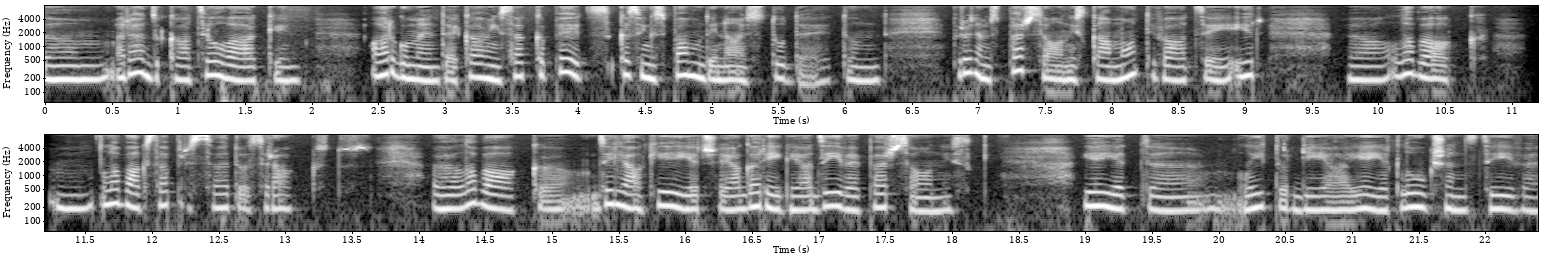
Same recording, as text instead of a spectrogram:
um, redzu, kā cilvēki argumentē, kā viņi saka, kāpēc, kas viņus pamudināja studēt. Un, protams, personiskā motivācija ir uh, labāk, um, labāk saprast svētos rakstus, uh, labāk, uh, dziļāk ieiet šajā garīgajā dzīvē personiski, ieiet uh, liturģijā, ieiet lūkšanas dzīvē.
